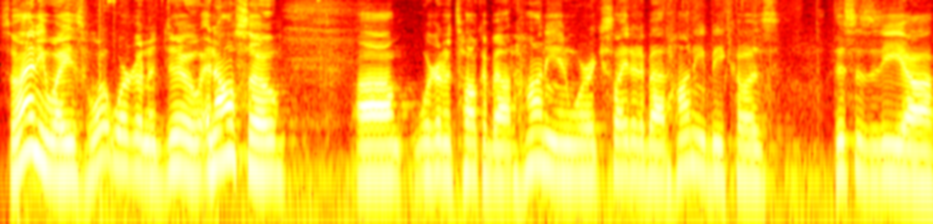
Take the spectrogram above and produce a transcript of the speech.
So, anyways, what we're going to do, and also um, we're going to talk about honey, and we're excited about honey because this is the uh,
